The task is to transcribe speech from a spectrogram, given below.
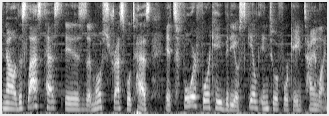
Now this last test is the most stressful test. It's four 4K videos scaled into a 4K timeline.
